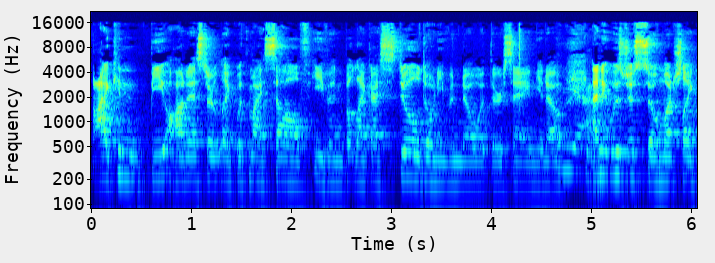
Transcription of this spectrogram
I can be honest or like with myself even, but like I still don't even know what they're saying, you know? Yeah. And it was just so much like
